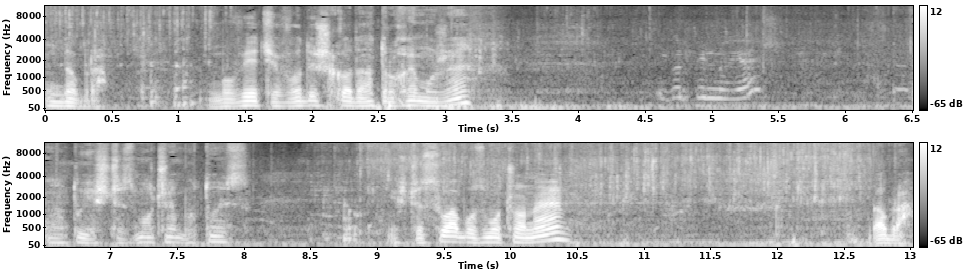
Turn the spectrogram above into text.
Dobra. Bo wiecie, wody szkoda trochę może. Igor, pilnujesz? No tu jeszcze zmoczę, bo tu jest jeszcze słabo zmoczone. Dobra.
